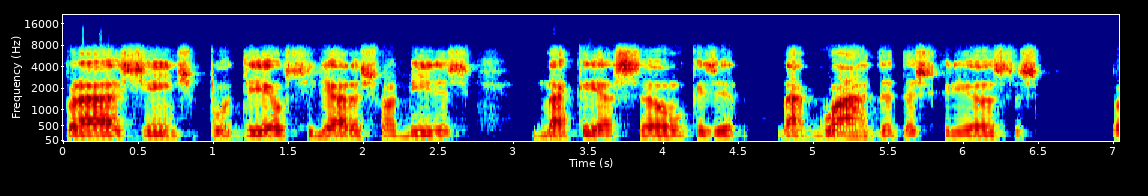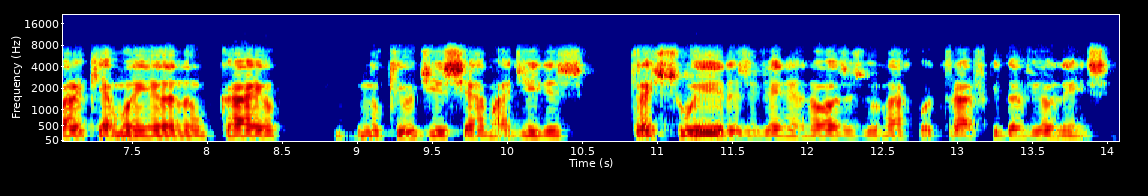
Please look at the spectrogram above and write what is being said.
para a gente poder auxiliar as famílias na criação, quer dizer, na guarda das crianças, para que amanhã não caiam no que eu disse, armadilhas traiçoeiras e venenosas do narcotráfico e da violência.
